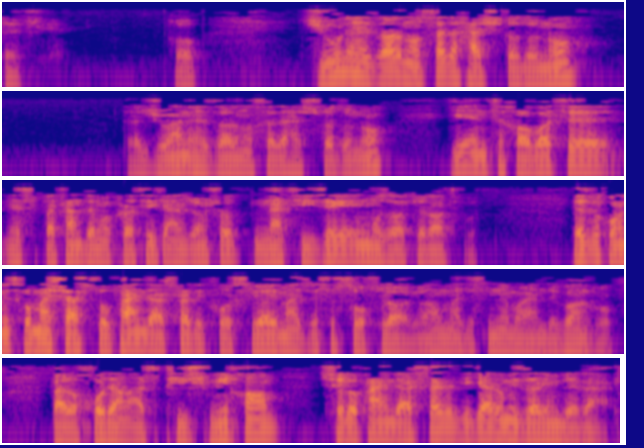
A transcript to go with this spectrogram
فوریه خب جون 1989 در جوان 1989 یه انتخابات نسبتا دموکراتیک انجام شد. نتیجه این مذاکرات بود. حزب کمونیست گفت من 65 درصد کرسی های مجلس سفلا یا هم مجلس نمایندگان رو برای خودم از پیش می‌خوام 45 درصد دیگر رو می‌ذاریم به رأی.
